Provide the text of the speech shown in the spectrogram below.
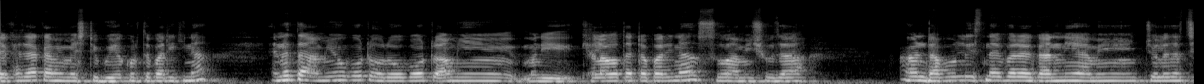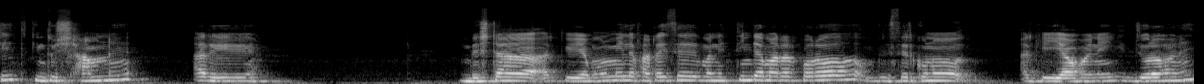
দেখা যাক আমি ম্যাচটি বুয়া করতে পারি কি না এমনিতে আমিও বোট ওরও বট আমি মানে খেলা হতাটা পারি না। সো আমি সোজা ডাবল স্নাইপারের গান নিয়ে আমি চলে যাচ্ছি। কিন্তু সামনে আরে, বেশটা আর কি এমন মিলে ফাটাইছে মানে তিনটা মারার পরও বেশের কোনো আর কি ইয়া হয় নাই, জোড়া হয় নাই।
